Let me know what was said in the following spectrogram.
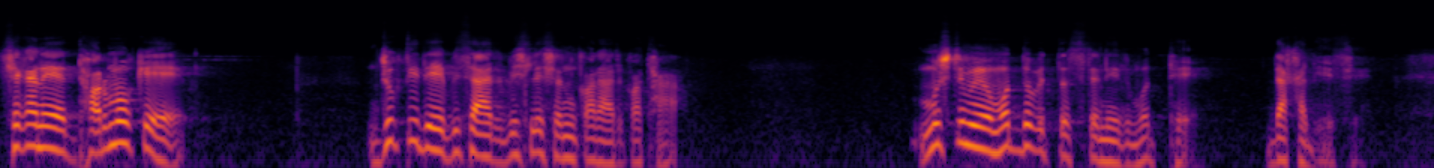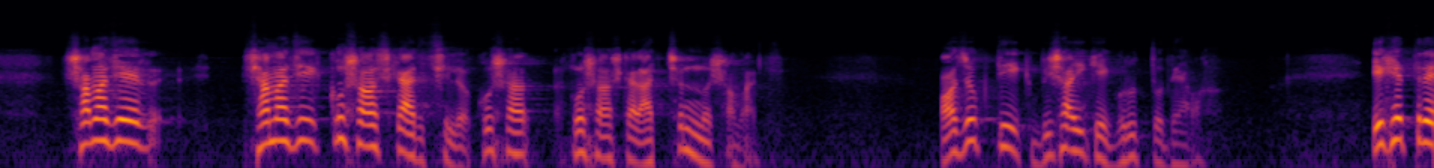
সেখানে ধর্মকে যুক্তি দিয়ে বিচার বিশ্লেষণ করার কথা মুষ্টিমেয় মধ্যবিত্ত শ্রেণির মধ্যে দেখা দিয়েছে। সমাজের সামাজিক কুসংস্কার ছিল কুসংস্কার আচ্ছন্ন সমাজ। অযৌক্তিক বিষয়কে গুরুত্ব দেওয়া। এক্ষেত্রে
